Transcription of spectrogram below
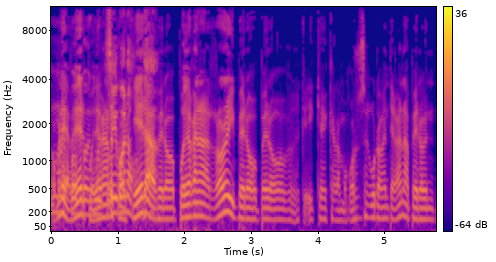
Hombre, a ver, poco, puede muy ganar Sí, bueno, cualquiera, ya. pero puede ganar Rory, pero, pero que, que- que a lo mejor seguramente gana, pero en,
